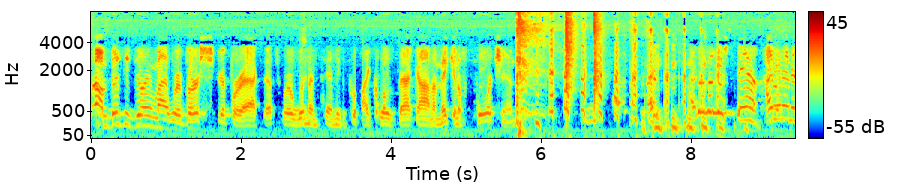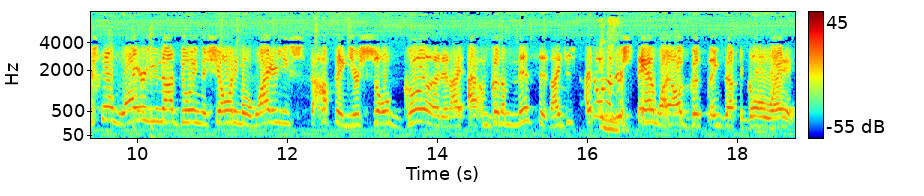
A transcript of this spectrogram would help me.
Well, I'm busy doing my reverse stripper act. That's where women pay me to put my clothes back on. I'm making a fortune. I, I don't understand. I don't understand. Why are you not doing the show anymore? Why are you stopping? You're so good, and I, I I'm gonna miss it. And I just I don't mm-hmm. understand why all good things have to go away.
